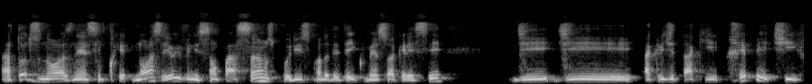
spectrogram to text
a todos nós, né? Assim, porque nós, eu e Vinição, passamos por isso quando a DTI começou a crescer, de, de acreditar que repetir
